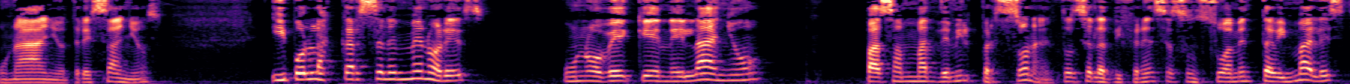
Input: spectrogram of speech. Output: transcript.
un año, tres años, y por las cárceles menores uno ve que en el año pasan más de mil personas, entonces las diferencias son sumamente abismales,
